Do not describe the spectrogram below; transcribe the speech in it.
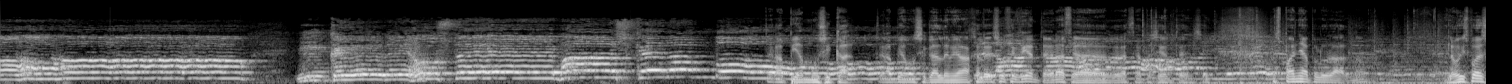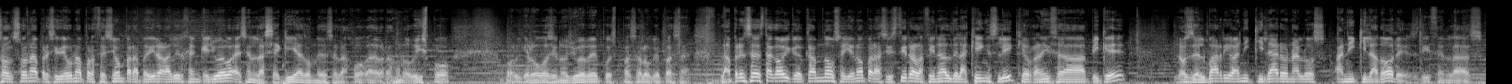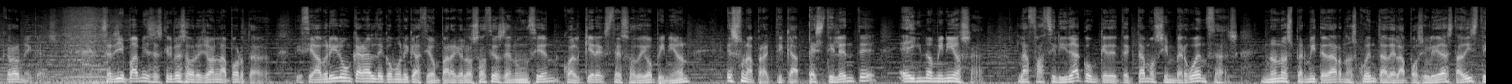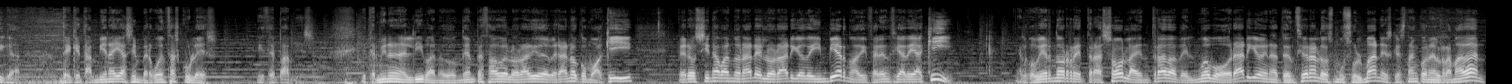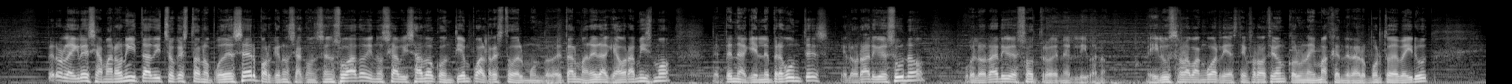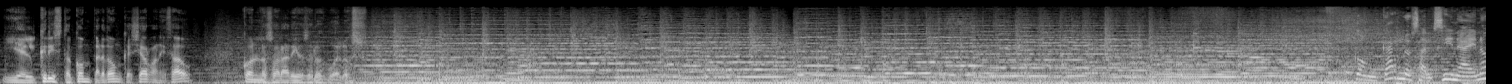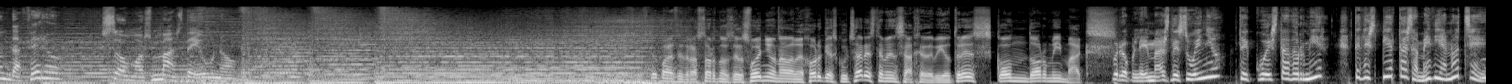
que lejos te vas quedando. Terapia musical, terapia musical de Miguel Ángel es suficiente, gracias, gracias presidente. España plural, ¿no? El obispo de Solsona presidió una procesión para pedir a la Virgen que llueva. Es en la sequía donde se la juega de verdad un obispo, porque luego si no llueve, pues pasa lo que pasa. La prensa destaca hoy que el Camp Nou se llenó para asistir a la final de la Kings League que organiza Piqué. Los del barrio aniquilaron a los aniquiladores, dicen las crónicas. Sergi Pamis escribe sobre Joan Laporta. Dice, abrir un canal de comunicación para que los socios denuncien cualquier exceso de opinión es una práctica pestilente e ignominiosa. La facilidad con que detectamos sinvergüenzas no nos permite darnos cuenta de la posibilidad estadística de que también haya sinvergüenzas culés, dice Pamis. Y termino en el Líbano, donde ha empezado el horario de verano como aquí, pero sin abandonar el horario de invierno, a diferencia de aquí. El gobierno retrasó la entrada del nuevo horario en atención a los musulmanes que están con el ramadán pero la Iglesia maronita ha dicho que esto no puede ser porque no se ha consensuado y no se ha avisado con tiempo al resto del mundo. De tal manera que ahora mismo, depende a quién le preguntes, el horario es uno o el horario es otro en el Líbano. E ilustra la vanguardia esta información con una imagen del aeropuerto de Beirut y el Cristo con perdón que se ha organizado con los horarios de los vuelos. Carlos Alsina en Onda Cero, somos más de uno. ¿Qué parece trastornos del sueño? Nada mejor que escuchar este mensaje de Bio3 con Dormimax. ¿Problemas de sueño? ¿Te cuesta dormir? ¿Te despiertas a medianoche?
